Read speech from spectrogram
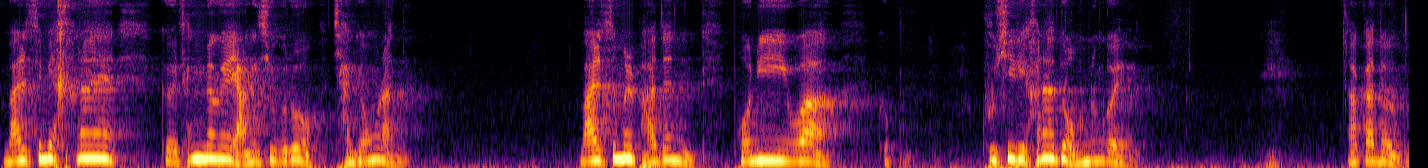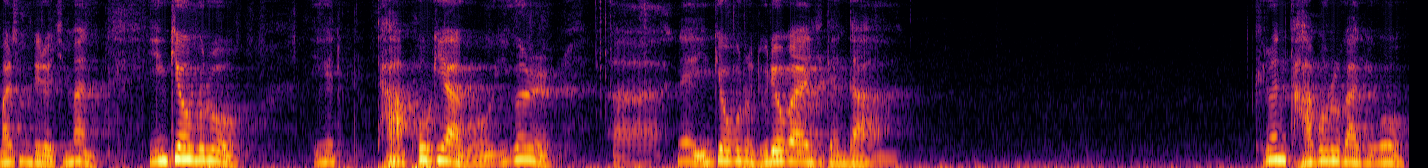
말씀이 하나의 그 생명의 양식으로 작용을 안 돼. 말씀을 받은 본의와 그 구실이 하나도 없는 거예요. 아까도 말씀드렸지만 인격으로 이게 다 포기하고 이걸 아, 내 인격으로 누려가야지 된다. 그런 각오를 가지고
